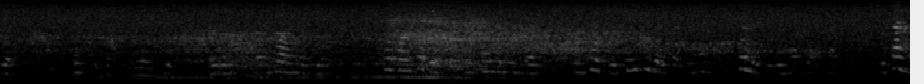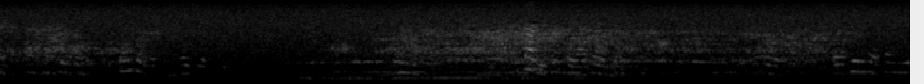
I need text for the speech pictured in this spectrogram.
现，真实的元素，有人始终挂在那边。对方特别指出三个目标，从不时精细的程度和寸的时间来表现，不太很难判断对方三种的品类结束。嗯，到底是谁来干的？昨天的上路，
